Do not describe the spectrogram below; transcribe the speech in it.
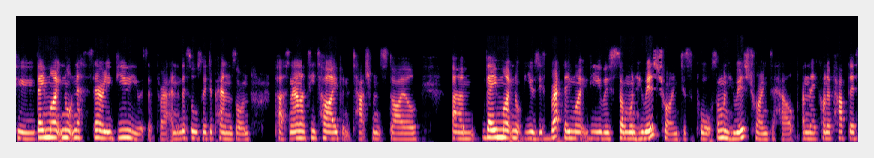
to, they might not necessarily view you as a threat. And this also depends on personality type and attachment style. Um, they might not view as a threat, they might view as someone who is trying to support, someone who is trying to help, and they kind of have this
